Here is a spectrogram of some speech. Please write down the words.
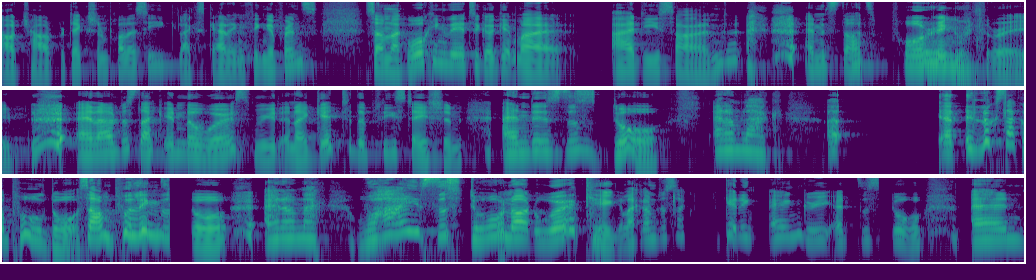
our child protection policy, like scanning fingerprints. So I'm like walking there to go get my ID signed, and it starts pouring with rain. And I'm just like in the worst mood. And I get to the police station, and there's this door. And I'm like, uh, it looks like a pool door. So I'm pulling the door, and I'm like, why is this door not working? Like, I'm just like getting angry at this door. And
